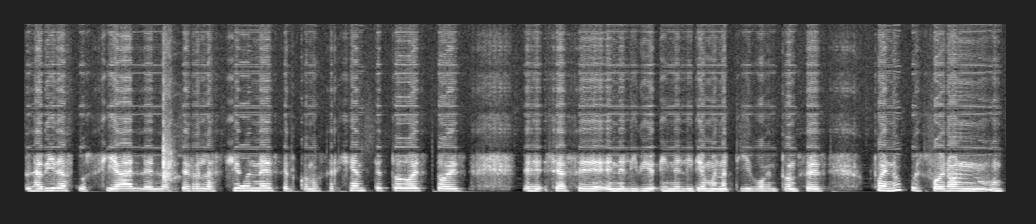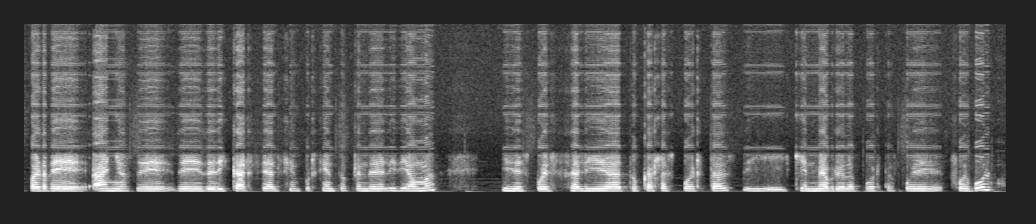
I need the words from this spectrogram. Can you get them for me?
la vida social, el hacer relaciones, el conocer gente, todo esto es eh, se hace en el, en el idioma nativo. Entonces, bueno, pues fueron un par de años de, dedicarse al 100% a aprender el idioma y después salí a tocar las puertas y quien me abrió la puerta fue, fue Volvo,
